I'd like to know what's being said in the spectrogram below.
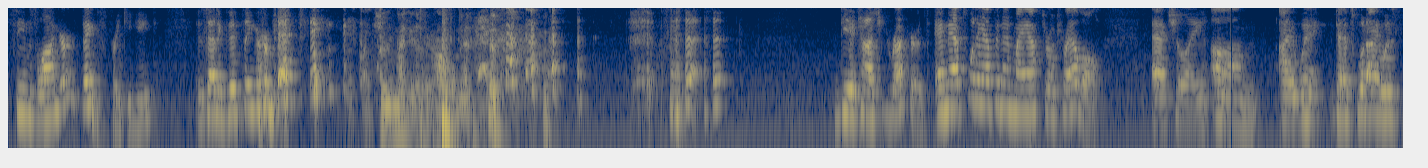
Seems longer? Thanks, Freaky Geek. Is that a good thing or a bad thing? I'm sure he meant it as a compliment. the Akashic Records. And that's what happened in my astral travel, actually. Um, I went, that's what I was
